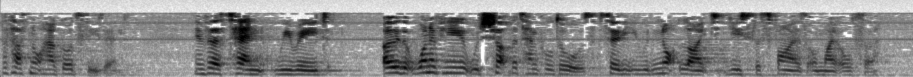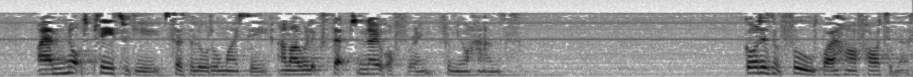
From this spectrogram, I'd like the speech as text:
But that's not how God sees it. In verse 10, we read, Oh, that one of you would shut the temple doors, so that you would not light useless fires on my altar. I am not pleased with you, says the Lord Almighty, and I will accept no offering from your hands. God isn't fooled by half heartedness.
